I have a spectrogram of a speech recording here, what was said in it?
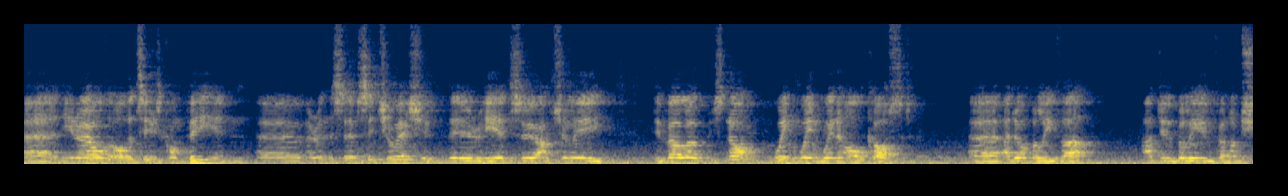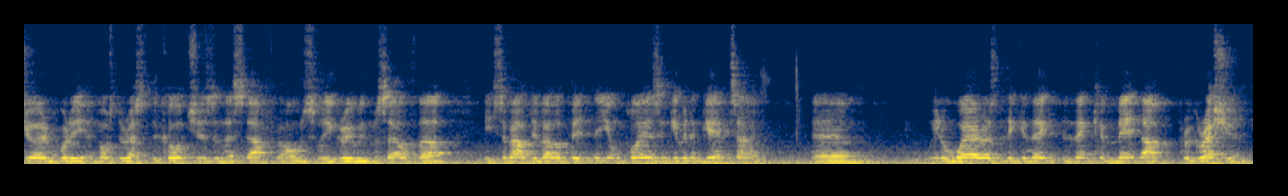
uh, you know, all, all the teams competing uh, are in the same situation. They're here to actually develop. It's not win-win-win at all cost. Uh, I don't believe that. I do believe, and I'm sure everybody, and most of the rest of the coaches and their staff obviously agree with myself that it's about developing the young players and giving them game time. Um, you know, whereas they, can, they, they then can make that progression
